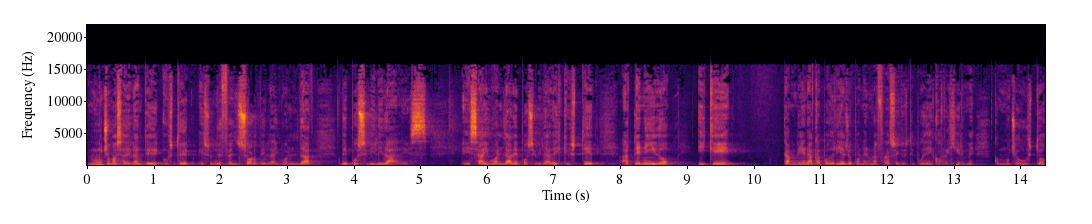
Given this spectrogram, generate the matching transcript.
Mucho más adelante usted es un defensor de la igualdad de posibilidades, esa igualdad de posibilidades que usted ha tenido y que también acá podría yo poner una frase que usted puede corregirme con mucho gusto.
